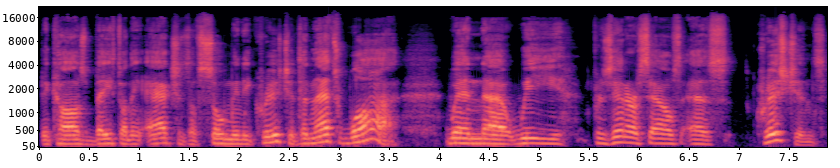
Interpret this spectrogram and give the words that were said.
because based on the actions of so many Christians, and that's why when uh, we present ourselves as Christians,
